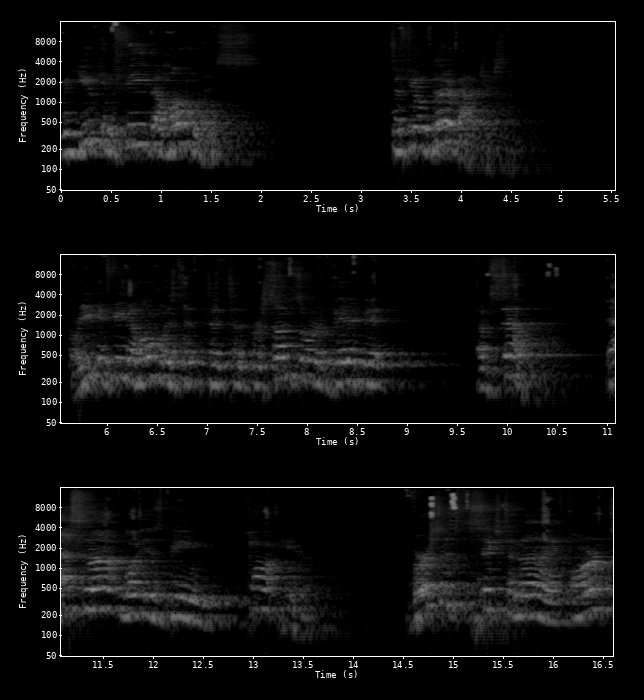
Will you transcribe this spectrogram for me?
When you can feed the homeless to feel good about yourself. Or you can feed the homeless to, to, to, for some sort of benefit of self. That's not what is being taught here. Verses 6 to 9 aren't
